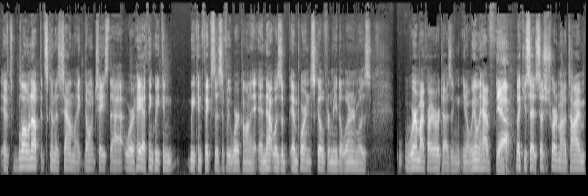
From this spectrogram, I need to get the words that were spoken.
if it's blown up, it's going to sound like don't chase that, or hey, I think we can we can fix this if we work on it. And that was an important skill for me to learn was where am I prioritizing? You know, we only have yeah like you said, it's such a short amount of time.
